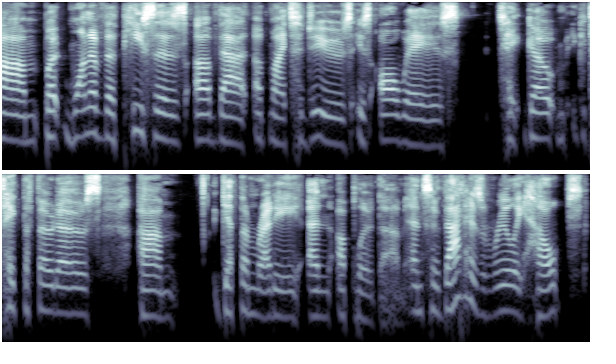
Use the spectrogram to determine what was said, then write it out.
Um, but one of the pieces of that of my to-dos is always take go take the photos, um, get them ready and upload them. And so that has really helped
